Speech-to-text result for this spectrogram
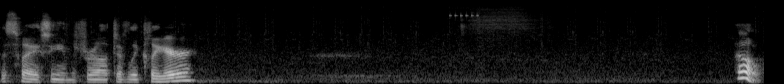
This way seems relatively clear. Oh!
